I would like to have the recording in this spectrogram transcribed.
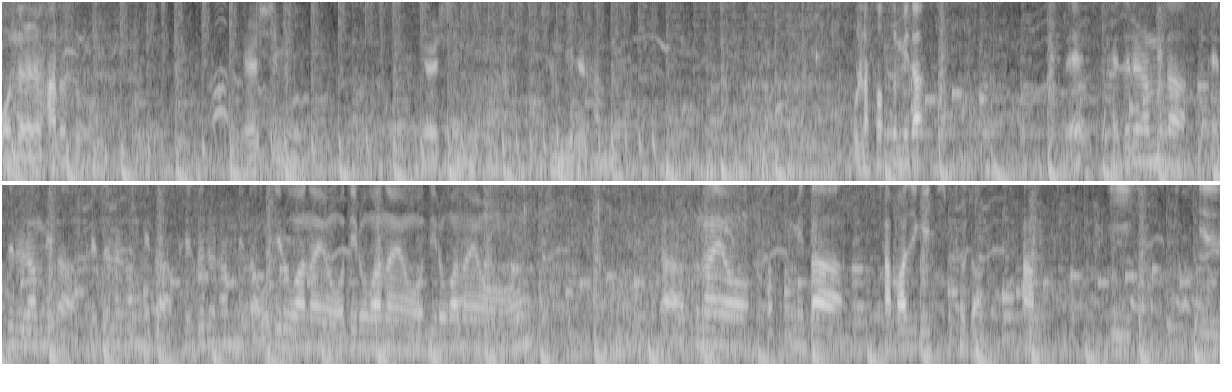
오늘 하루도 열심히 열심히 준비를 합니다. 올라섰습니다. 네, 배드를 합니다. 배드를 합니다. 배드를 합니다. 배드를 합니다. 어디로 가나요? 어디로 가나요? 어디로 가나요? 자, 스나요. 섰습니다. 자빠지기 10초 전. 3, 2, 1.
